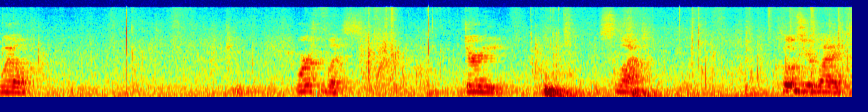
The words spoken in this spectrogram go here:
Will. Worthless. Dirty. Slut. Close your legs.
